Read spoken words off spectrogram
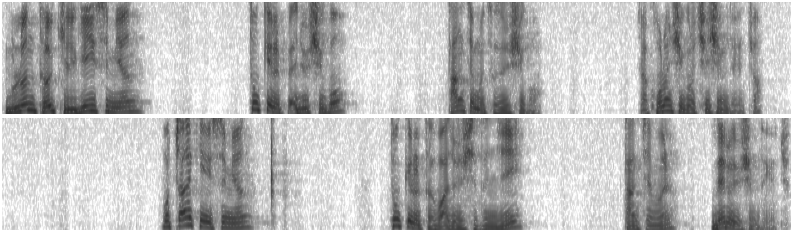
물론 더 길게 있으면 두께를 빼주시고 당점을 더 주시고 자 그런 식으로 치시면 되겠죠 뭐 짧게 있으면 두께를 더 봐주시든지 당점을 내려주시면 되겠죠.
